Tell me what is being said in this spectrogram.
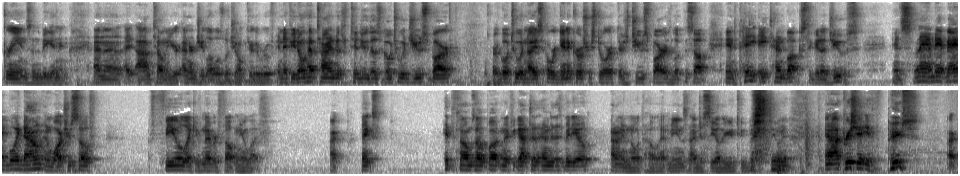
greens in the beginning. and then I, I'm telling you, your energy levels will jump through the roof. And if you don't have time to, to do this, go to a juice bar or go to a nice organic grocery store. There's juice bars. Look this up and pay eight ten bucks to get a juice and slam that bad boy down and watch yourself feel like you've never felt in your life. All right, thanks. Hit the thumbs up button if you got to the end of this video. I don't even know what the hell that means. I just see other YouTubers doing it. And I appreciate you. Peace. All right.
